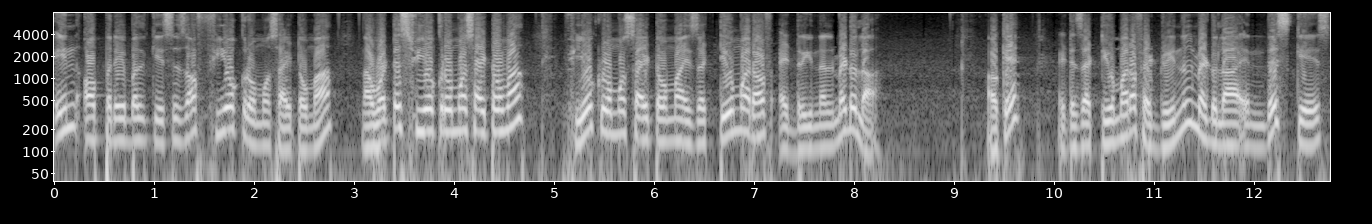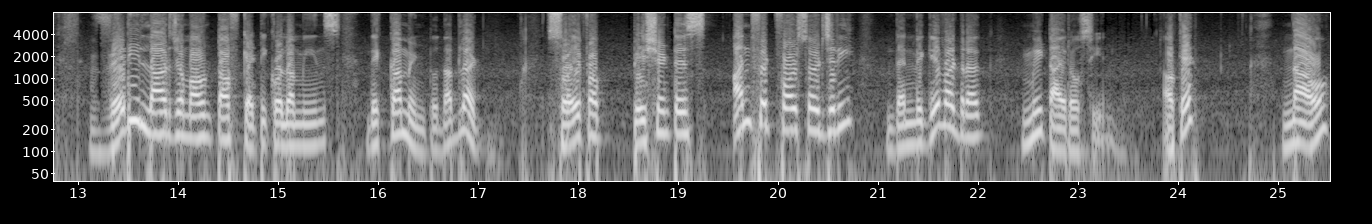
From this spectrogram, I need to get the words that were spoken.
inoperable cases of pheochromocytoma. Now what is pheochromocytoma? Pheochromocytoma is a tumor of adrenal medulla. Okay, it is a tumor of adrenal medulla. In this case, very large amount of catecholamines they come into the blood. So if a patient is unfit for surgery, then we give a drug metyrosine. Okay. Now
